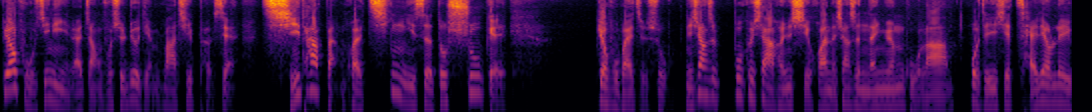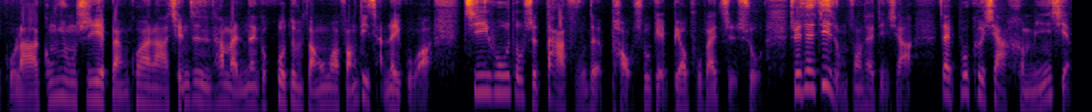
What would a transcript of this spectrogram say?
标普今年以来涨幅是六点八七 percent，其他板块清一色都输给。标普百指数，你像是波克夏很喜欢的，像是能源股啦，或者一些材料类股啦、公用事业板块啦，前阵子他买的那个霍顿房屋啊、房地产类股啊，几乎都是大幅的跑输给标普百指数。所以在这种状态底下，在波克夏很明显。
